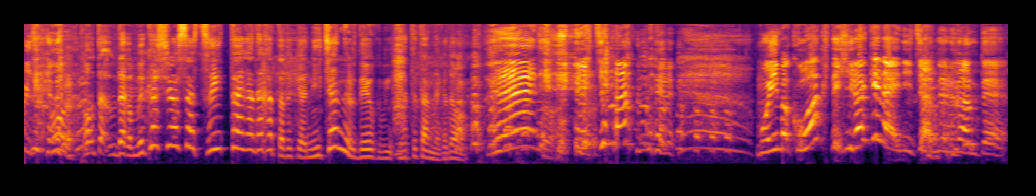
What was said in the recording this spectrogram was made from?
みたいな。だから昔はさ、ツイッターがなかった時は2チャンネルでよくやってたんだけど。えー、2チャンネル。もう今怖くて開けない2チャンネルなんて。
